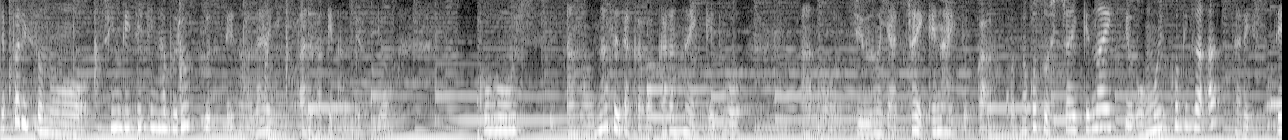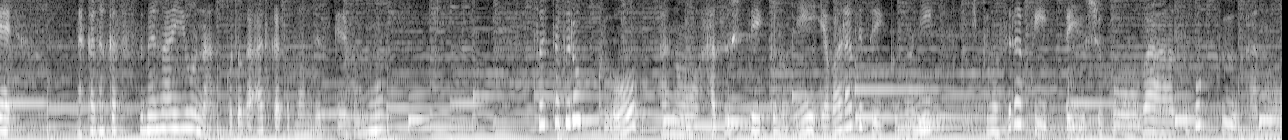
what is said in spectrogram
やっぱりその心理的なブロックっていうのは誰にもあるわけなんですよ。こうあのなぜだかわからないけどあの自分はやっちゃいけないとかこんなことをしちゃいけないっていう思い込みがあったりしてなかなか進めないようなことがあるかと思うんですけれどもそういったブロックをあの外していくのに和らげていくのにヒプノセラピーっていう手法はすごくあの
